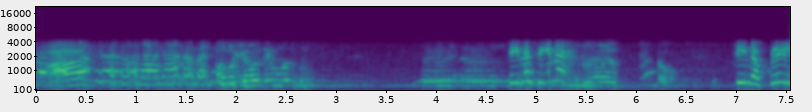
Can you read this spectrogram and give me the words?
Ah, Wala na naman. Oh, mag-imot-imot. sige na, sige na. No. Sige na, April.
